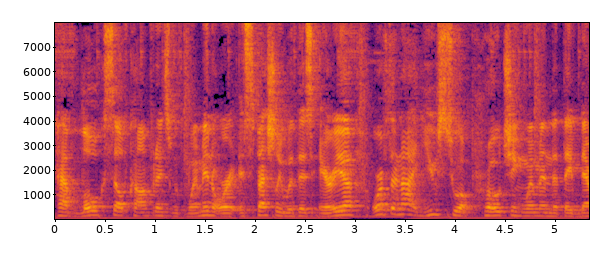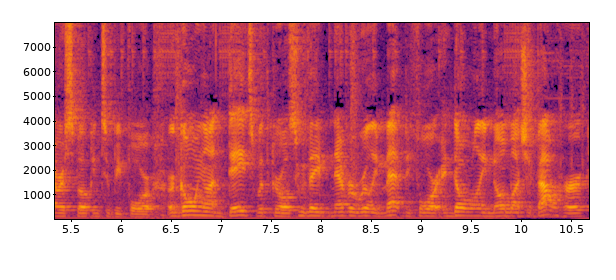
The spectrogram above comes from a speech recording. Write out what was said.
have low self-confidence with women, or especially with this area, or if they're not used to approaching women that they've never spoken to before, or going on dates with girls who they've never really met before and don't really know much about her,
